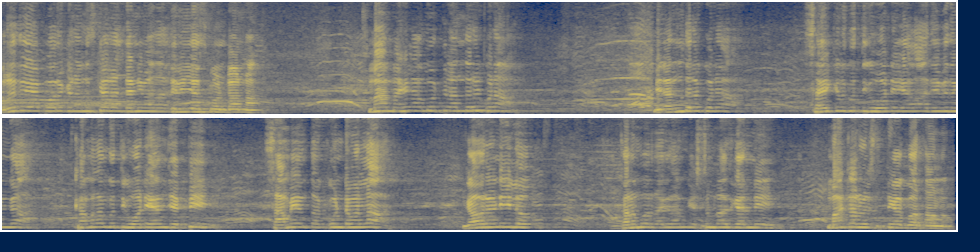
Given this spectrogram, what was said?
హృదయపూర్వక నమస్కారాలు ధన్యవాదాలు తెలియజేసుకుంటున్నా. మా మహిళా మూర్తులందరూ కూడా మీరందరూ కూడా సైకిల్ గుర్తుకు ఓటేయాలా? అదేవిధంగా కమలం గుర్తుకు ఓటేయాలని చెప్పి సమయం తక్కువ ఉండటం వల్ల గౌరవనీయులు కనుమూరు రఘురామకృష్ణరాజు గారిని మాట్లాడవలసిందిగా కోరుతా ఉన్నాం.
